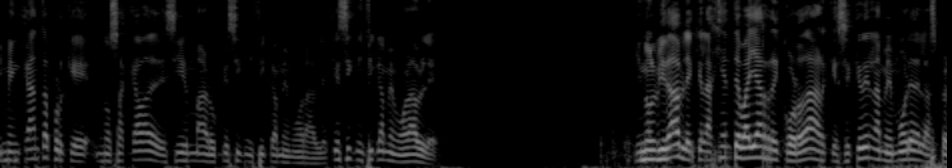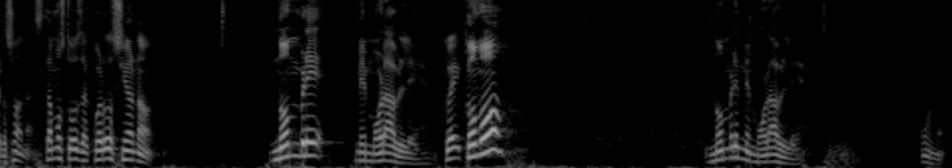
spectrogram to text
Y me encanta porque nos acaba de decir Maru qué significa memorable. ¿Qué significa memorable? Inolvidable, que la gente vaya a recordar, que se quede en la memoria de las personas. ¿Estamos todos de acuerdo, sí o no? Nombre memorable. ¿Cómo? Nombre memorable. Uno.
